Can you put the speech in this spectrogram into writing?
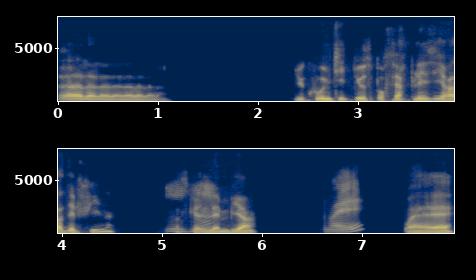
ah là là là là là là. Du coup, une petite news pour faire plaisir à Delphine, parce qu'elle Mhm. l'aime bien. Ouais, Ouais.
